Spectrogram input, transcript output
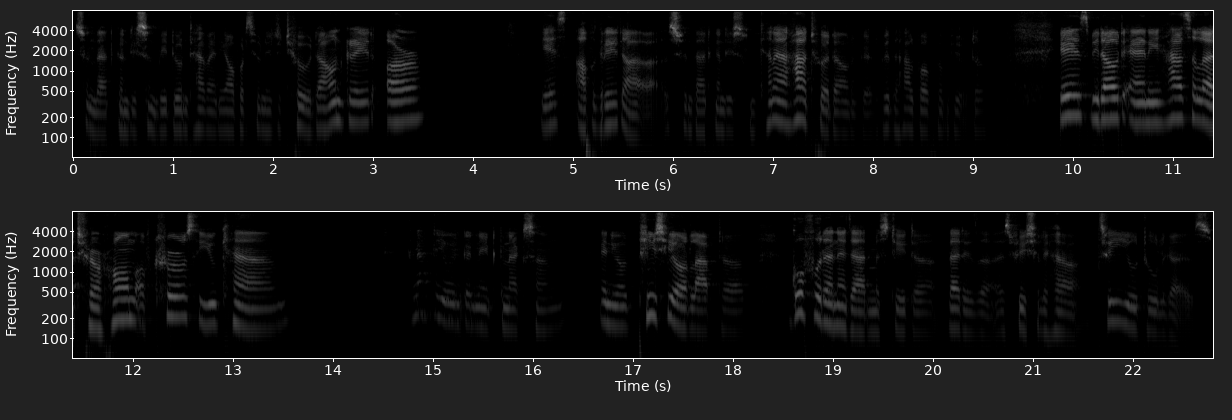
So in that condition we don't have any opportunity to downgrade or yes upgrade iOS in that condition. Can I have to downgrade with the help of computer? Yes without any hassle at your home of course you can connect your internet connection in your PC or laptop. Go for an administrator that is uh, especially here 3uTool guys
